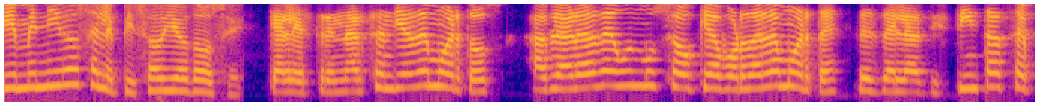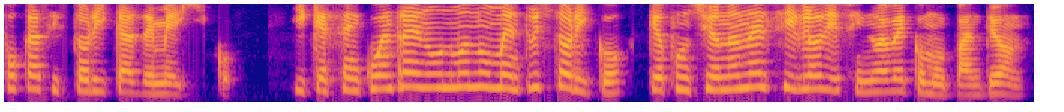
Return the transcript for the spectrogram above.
Bienvenidos al episodio 12, que al estrenarse en Día de Muertos hablará de un museo que aborda la muerte desde las distintas épocas históricas de México, y que se encuentra en un monumento histórico que funcionó en el siglo XIX como panteón.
